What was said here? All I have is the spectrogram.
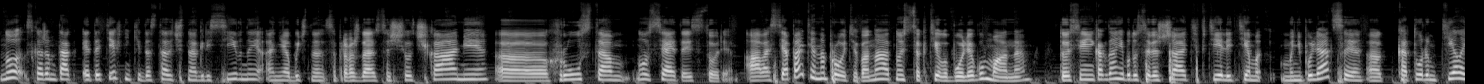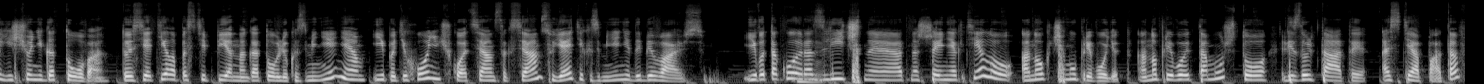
но, скажем так, это техники достаточно агрессивные, они обычно сопровождаются щелчками, э, хрустом, ну, вся эта история. А остеопатия, напротив, она относится к телу более гуманно, то есть я никогда не буду совершать в теле те манипуляции, э, к которым тело еще не готово. То есть я тело постепенно готовлю к изменениям, и потихонечку от сеанса к сеансу я этих изменений добиваюсь. И вот такое различное отношение к телу, оно к чему приводит? Оно приводит к тому, что результаты остеопатов,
